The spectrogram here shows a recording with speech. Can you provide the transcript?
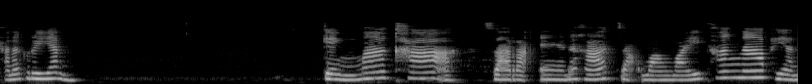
คะนักเรียน เก่งมากค่ะ สระแอนะคะ จะวางไว้ข้างหน้าพยัญ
